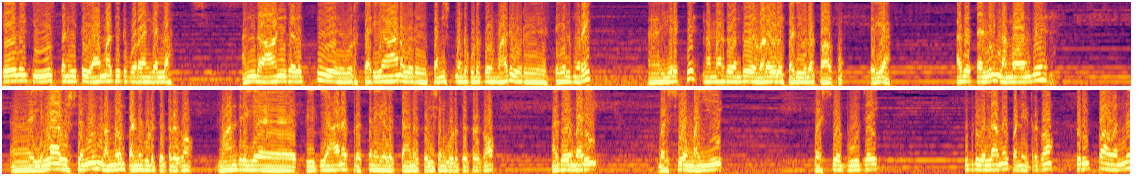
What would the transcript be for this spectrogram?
தேவைக்கு யூஸ் பண்ணிட்டு ஏமாத்திட்டு போறாங்கல்ல? அந்த ஆண்களுக்கு ஒரு சரியான ஒரு பனிஷ்மெண்ட் கொடுக்கிற மாதிரி ஒரு செயல்முறை அஹ், இருக்கு. நம்ம அதை வந்து வரவுடைய பதிவுல பார்ப்போம். சரியா? அதை தள்ளி நம்ம வந்து எல்லா விஷயமும் நம்மளும் பண்ணி கொடுத்துட்டு இருக்கோம். மாந்திரிக ரீதியான பிரச்சனைகளுக்கான சொல்யூஷன் கொடுத்துட்டு இருக்கோம் அதே மாதிரி வஷ்ய மையி வஷ்ய பூஜை இப்படி எல்லாமே பண்ணிட்டு இருக்கோம் குறிப்பா வந்து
